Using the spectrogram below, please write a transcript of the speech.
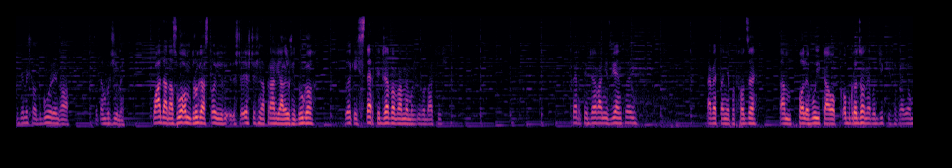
Idziemy się od góry, no potem wrócimy. Łada na złom, druga stoi, jeszcze, jeszcze się naprawi, ale już niedługo. Tu jakieś sterty drzewa mamy, możecie zobaczyć. Sterty drzewa, nic więcej. Nawet tam nie podchodzę. Tam pole wujka ob, obgrodzone, bo dziki szukają.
